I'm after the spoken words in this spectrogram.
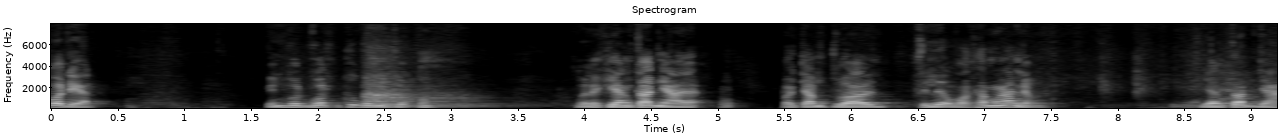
บ่แดดเป็นบดบดๆทุกคนทุกเมื่อไรเคียงตัดหญ้า ประจำตัวสิเรื่องว่าทำงานแล้วเคียงตัดหญ้า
